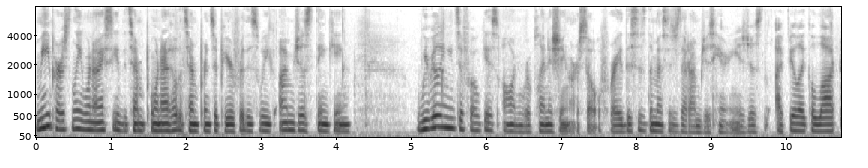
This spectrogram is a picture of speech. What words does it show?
Me personally, when I see the temp, when I saw the temperance appear for this week, I'm just thinking we really need to focus on replenishing ourselves, right? This is the message that I'm just hearing. Is just I feel like a lot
